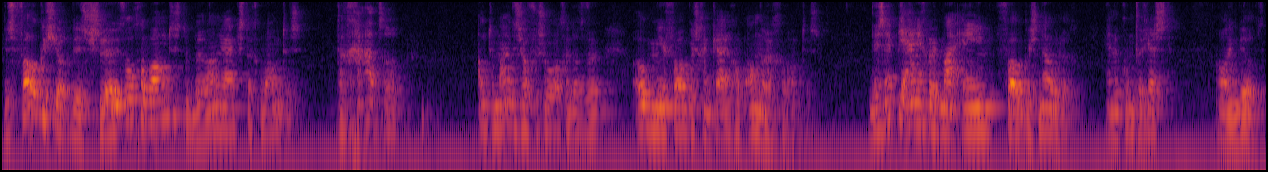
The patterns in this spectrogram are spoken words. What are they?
Dus focus je op de sleutelgewoontes, de belangrijkste gewoontes, dan gaat er automatisch over zorgen dat we ook meer focus gaan krijgen op andere gewoontes. Dus heb je eigenlijk maar één focus nodig en dan komt de rest al in beeld.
